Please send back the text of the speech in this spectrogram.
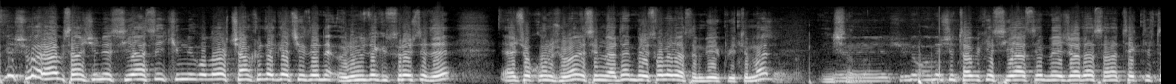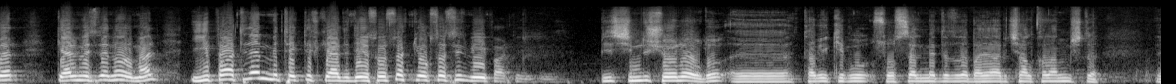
Bir de şu var abi sen şimdi siyasi kimlik olarak Çankırı'da gerçekten de önümüzdeki süreçte de en çok konuşulan isimlerden birisi olacaksın büyük bir ihtimal. İnşallah. Ee, şimdi onun için tabii ki siyasi mecrada sana teklifler gelmesi de normal. İyi Parti'den mi teklif geldi diye sorsak yoksa siz mi İyi Parti'ye gittiniz? Biz şimdi şöyle oldu. e, tabii ki bu sosyal medyada da bayağı bir çalkalanmıştı. E,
